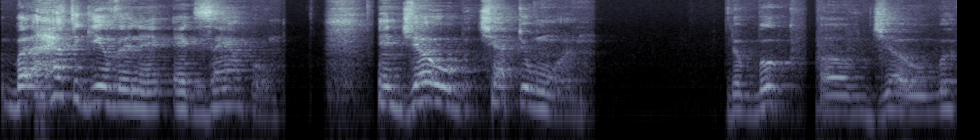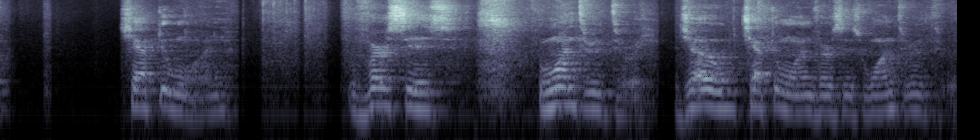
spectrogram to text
but I have to give an example. In Job chapter 1, the book of Job, chapter 1, verses 1 through 3. Job chapter 1, verses 1 through 3.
